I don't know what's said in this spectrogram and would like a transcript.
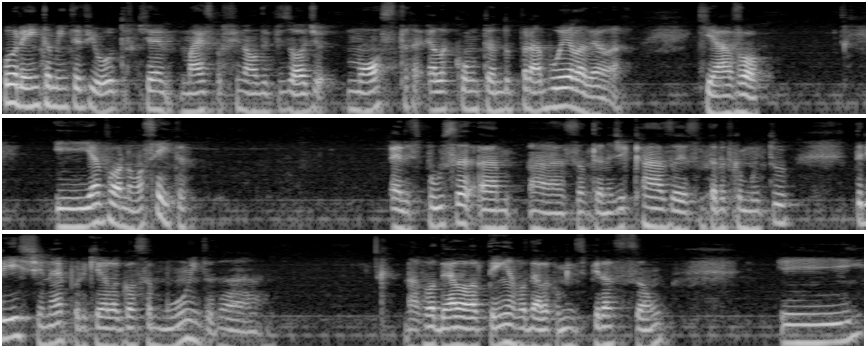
Porém, também teve outro que é mais pro final do episódio, mostra ela contando pra abuela dela, que é a avó. E a avó não aceita. Ela expulsa a, a Santana de casa e a Santana fica muito triste, né? Porque ela gosta muito da, da avó dela, ela tem a avó dela como inspiração. E.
